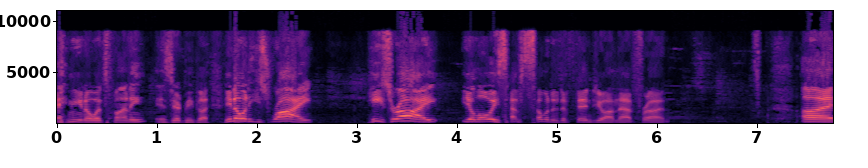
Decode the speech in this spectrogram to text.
And you know what's funny is there'd be, you know what? He's right. He's right. You'll always have someone to defend you on that front. Uh,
